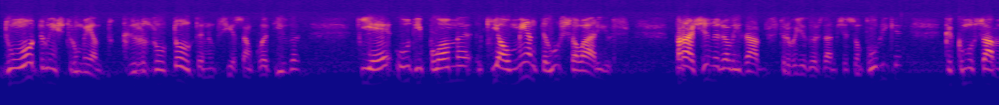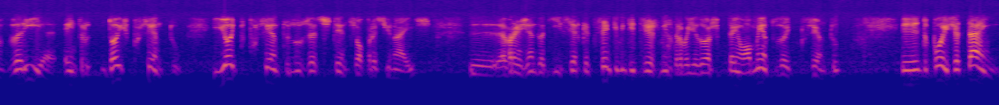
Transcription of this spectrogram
de um outro instrumento que resultou da negociação coletiva, que é o diploma que aumenta os salários para a generalidade dos trabalhadores da administração pública, que, como sabe, varia entre 2% e 8% nos assistentes operacionais, eh, abrangendo aqui cerca de 123 mil trabalhadores que têm um aumento de 8%. Eh, depois já tem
